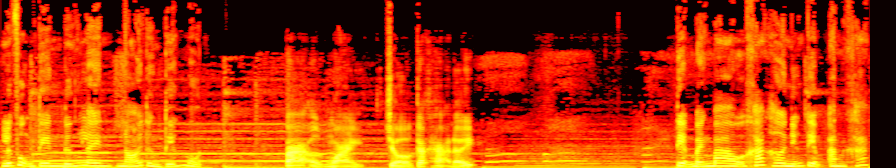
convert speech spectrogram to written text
Lữ Phụng Tiên đứng lên nói từng tiếng một. Ta ở ngoài chờ các hạ đấy. Tiệm bánh bao khác hơn những tiệm ăn khác.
